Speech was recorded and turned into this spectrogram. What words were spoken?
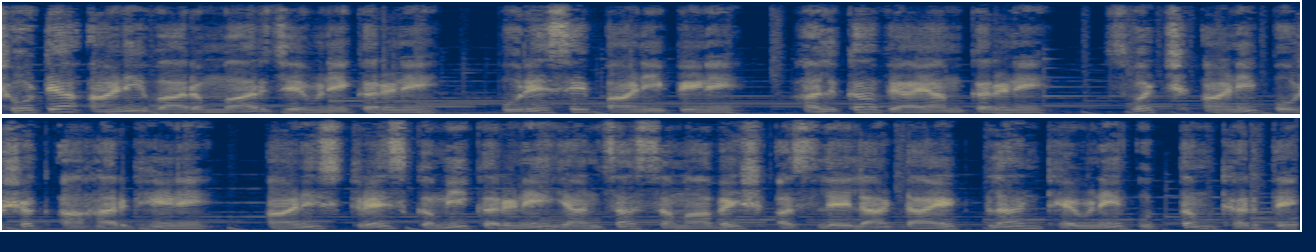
छोट्या आणि वारंवार जेवणे करणे पुरेसे पाणी पिणे हलका व्यायाम करणे स्वच्छ आणि पोषक आहार घेणे आणि स्ट्रेस कमी करणे यांचा समावेश असलेला डाएट प्लॅन ठेवणे उत्तम ठरते.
